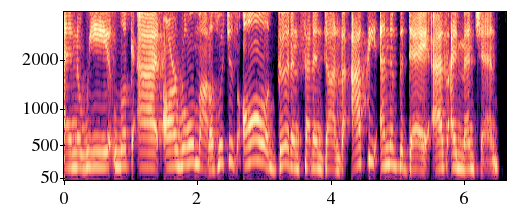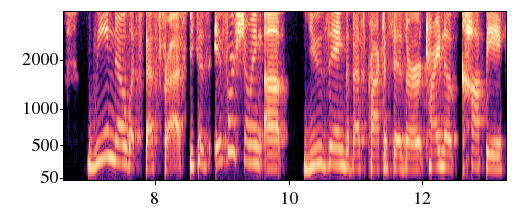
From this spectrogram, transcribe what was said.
and we look at our role models which is all good and said and done but at the end of the day as i mentioned we know what's best for us because if we're showing up using the best practices or trying to copy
